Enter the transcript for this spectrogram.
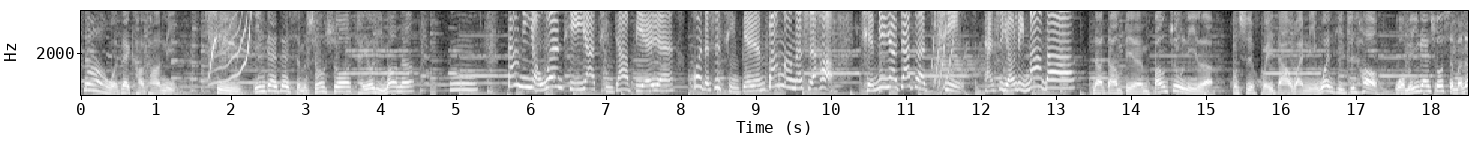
那我再考考你，请应该在什么时候说才有礼貌呢？嗯，当你有问题要请教别人，或者是请别人帮忙的时候，前面要加个请，才是有礼貌的哦。那当别人帮助你了，或是回答完你问题之后，我们应该说什么呢？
